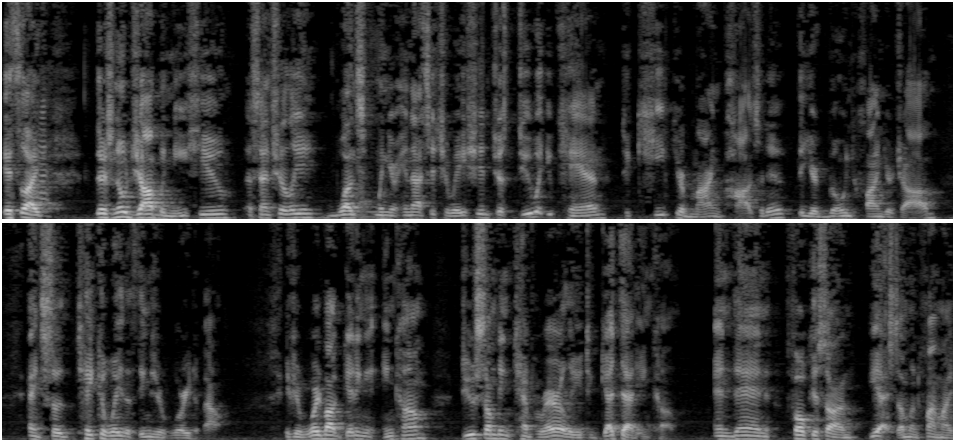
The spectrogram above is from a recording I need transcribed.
it's like Yeah. there's no job beneath you essentially. Once when you're in that situation just do what you can to keep your mind positive that you're going to find your job. And so take away the things you're worried about. If you're worried about getting an income do something temporarily to get that income. And then focus on yes i'm going to find my,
